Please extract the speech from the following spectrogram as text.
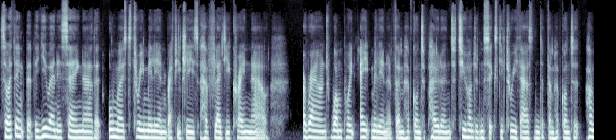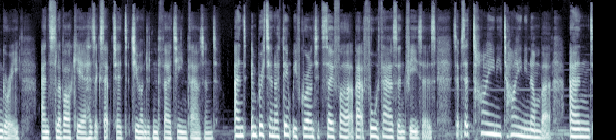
So I think that the UN is saying now that almost 3 million refugees have fled Ukraine now. Around 1.8 million of them have gone to Poland, 263,000 of them have gone to Hungary, and Slovakia has accepted 213,000. And in Britain, I think we've granted so far about 4,000 visas. So it's a tiny, tiny number. And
